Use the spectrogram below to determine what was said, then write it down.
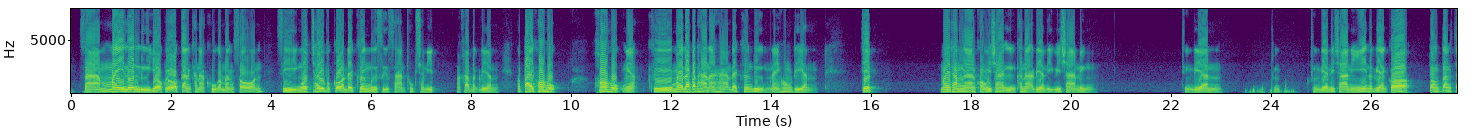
3. ไม่เล่นหรือหยอกล้อกันขณะครูกำลังสอน 4. งดใช้อุปกรณ์และเครื่องมือสื่อสารทุกชนิดนะครับนักเรียน ต่อไปข้อ 6 ข้อ 6 เนี่ย คือไม่รับประทานอาหารและเครื่องดื่มในห้องเรียน 7. ไม่ทำงานของวิชาอื่นขณะเรียนอีกวิชาหนึ่ง ถึงเรียนถึงถึงเรียนวิชานี้นักเรียนก็ต้องตั้งใจ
